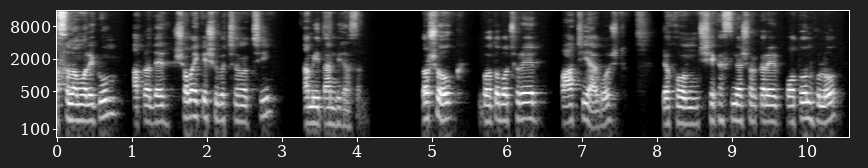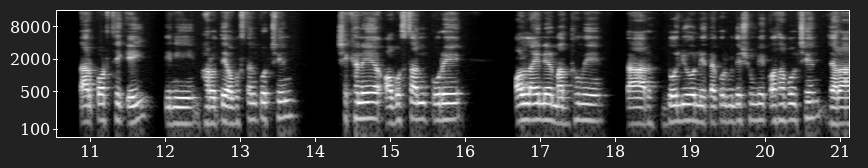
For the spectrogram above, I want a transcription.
আসসালামু আলাইকুম। আপনাদের সবাইকে শুভেচ্ছা জানাচ্ছি। আমি তানভীর হাসান। দর্শক, গত বছরের পাঁচই আগস্ট, যখন শেখ হাসিনা সরকারের পতন হলো, তারপর থেকেই তিনি ভারতে অবস্থান করছেন। সেখানে অবস্থান করে অনলাইনের মাধ্যমে তার দলীয় নেতাকর্মীদের সঙ্গে কথা বলছেন, যারা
